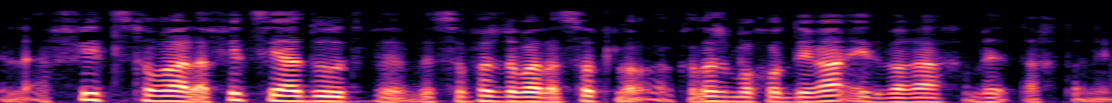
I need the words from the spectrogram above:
להפיץ תורה, להפיץ יהדות ובסופו של דבר לעשות לו הקדוש ברוך הוא דירה יתברך בתחתונים.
